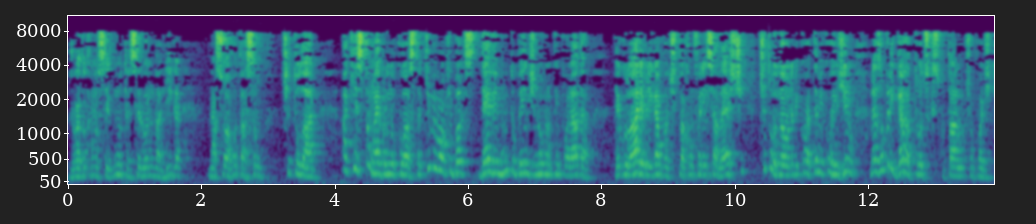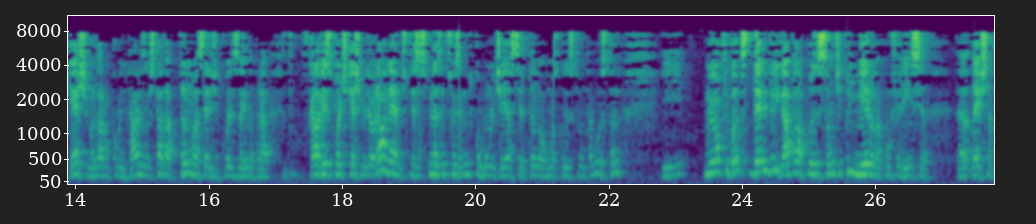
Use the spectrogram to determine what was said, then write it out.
jogador que está no segundo ou terceiro ano da liga, na sua rotação titular. A questão é, Bruno Costa, que o Milwaukee Bucks deve muito bem de novo na temporada regular e brigar pelo título da Conferência Leste. Título não, né? até me corrigiram. Aliás, obrigado a todos que escutaram o último podcast, mandaram comentários. A gente está adaptando uma série de coisas ainda para cada vez o podcast melhorar, né? Nessas primeiras edições é muito comum a gente ir acertando algumas coisas que não está gostando. E o Milwaukee Bucks deve brigar pela posição de primeiro na conferência uh, leste na,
